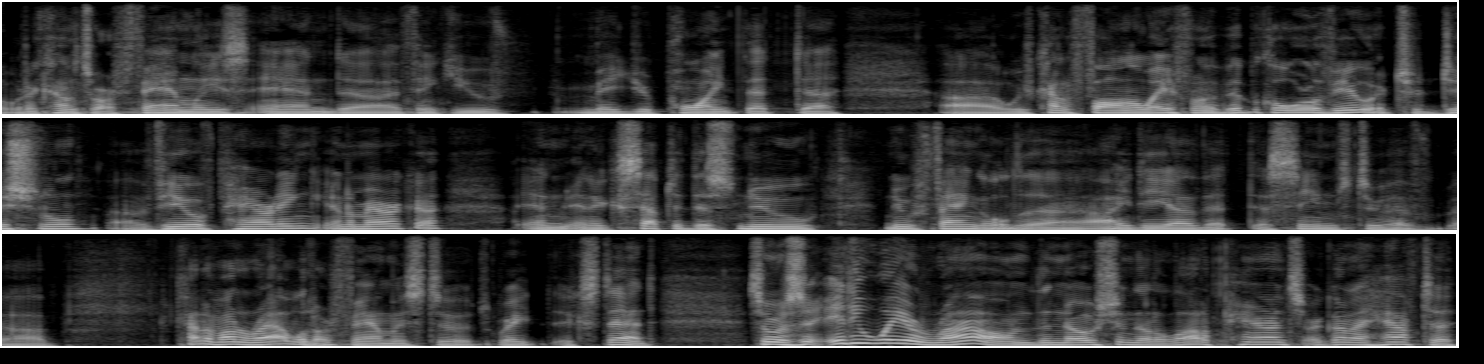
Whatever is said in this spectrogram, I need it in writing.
when it comes to our families. And I think you've made your point that uh, we've kind of fallen away from a biblical worldview, a traditional uh, view of parenting in America, and, and accepted this new, newfangled uh, idea that uh, seems to have uh, kind of unraveled our families to a great extent. So, is there any way around the notion that a lot of parents are going to have to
